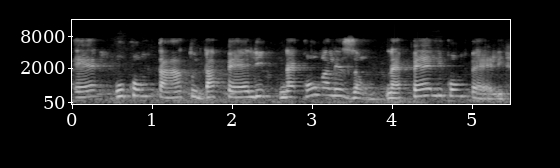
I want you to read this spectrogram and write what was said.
é o contato da pele né, com a lesão, né, pele com pele.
